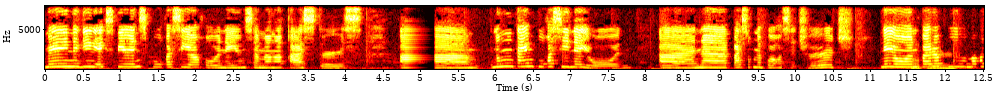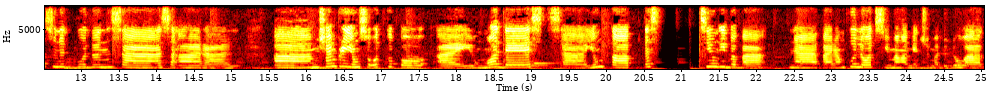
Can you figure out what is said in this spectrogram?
may naging experience po kasi ako na yung sa mga casters. Um, nung time po kasi na yon, uh, napasok na po ako sa church. Ngayon, okay. para po makasunod po hmm. dun sa sa aral, um, syempre yung suot ko po ay yung modest, sa yung top, tas yung ibaba na parang kulots, yung mga medyo maluluwag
